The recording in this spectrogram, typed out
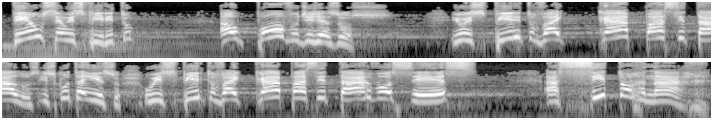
deu seu espírito ao povo de Jesus e o Espírito vai capacitá-los. Escuta isso: o Espírito vai capacitar vocês a se tornar,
